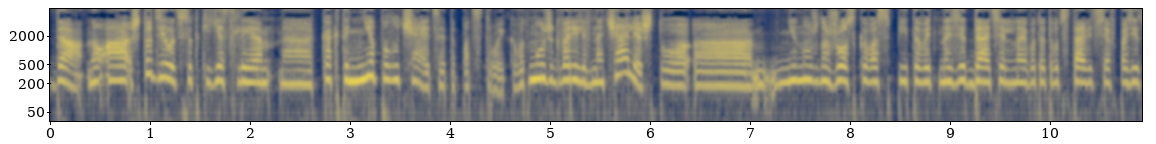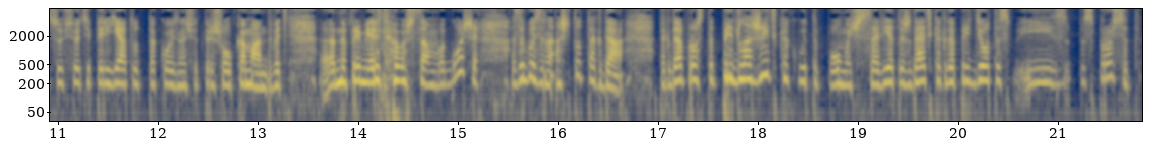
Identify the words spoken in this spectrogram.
Да, ну а что делать все-таки, если э, как-то не получается эта подстройка? Вот мы уже говорили в начале, что э, не нужно жестко воспитывать, назидательно, и вот это вот ставить себя в позицию, все, теперь я тут такой, значит, пришел командовать э, на примере того же самого Гоши. А с другой стороны, а что тогда? Тогда просто предложить какую-то помощь, совет и ждать, когда придет и, и спросит?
